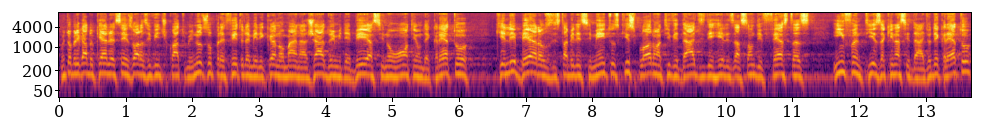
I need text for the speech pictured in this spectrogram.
Muito obrigado, Keller. 6 horas e 24 minutos. O prefeito de Americano, Omar Najá, do MDB, assinou ontem um decreto que libera os estabelecimentos que exploram atividades de realização de festas infantis aqui na cidade. O decreto,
